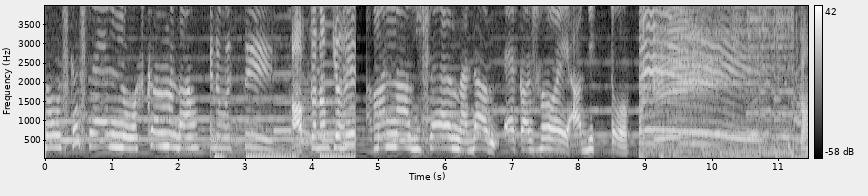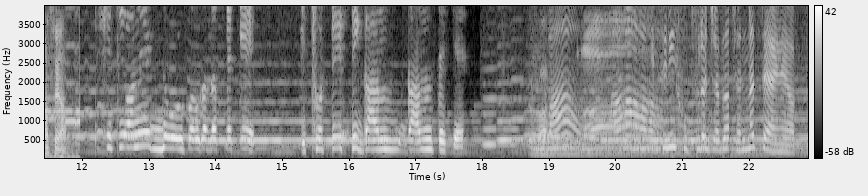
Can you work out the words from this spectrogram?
নমস্কার স্যার নমস্কার ম্যাডাম नमस्ते आपका नाम क्या है আমার নাম স্যার ম্যাডাম একাশ হয় আদিত্য कहाँ से आप এসেছি অনেক দূর কলকাতা থেকে এই ছোট্ট একটি গান গান থেকে इतनी खूबसूरत जगह जन्नत से आए हैं आप तो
